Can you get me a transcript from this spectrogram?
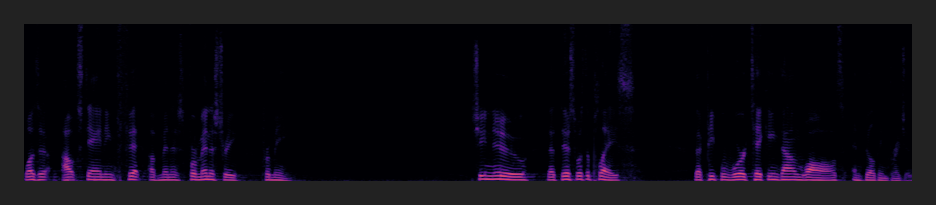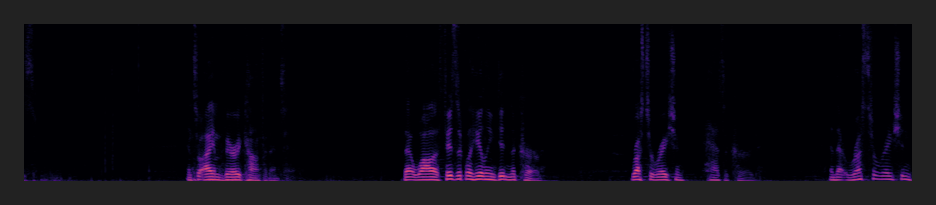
was an outstanding fit of minis- for ministry for me. She knew that this was a place that people were taking down walls and building bridges. And so I am very confident that while a physical healing didn't occur, restoration has occurred. And that restoration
